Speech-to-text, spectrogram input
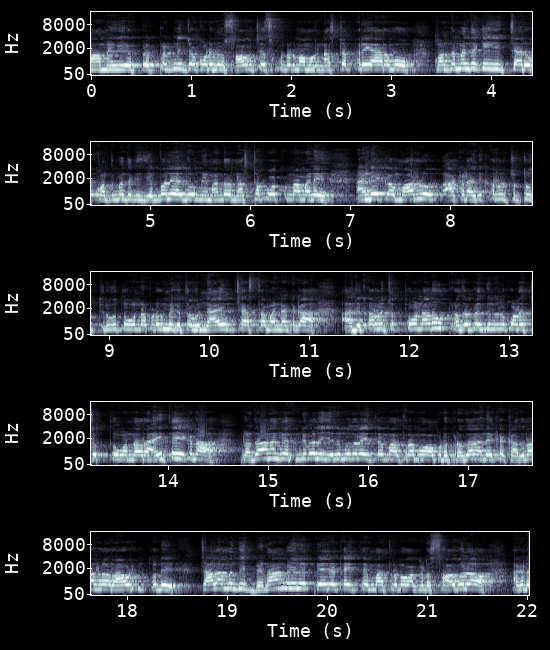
మా మేము ఎప్పటి నుంచో కూడా మేము సాగు చేసుకుంటున్నాం మాకు నష్టపరిహారము కొంతమందికి ఇచ్చారు కొంతమందికి ఇవ్వలేదు. మేమందరం నష్టపోతున్నామని అనేక మార్లు అక్కడ అధికారుల చుట్టూ తిరుగుతూ ఉన్నప్పుడు మీకు తగు న్యాయం చేస్తామన్నట్టుగా అధికారులు చెప్తూ ఉన్నారు. ప్రజాప్రతినిధులు కూడా చెప్తూ ఉన్నారు. అయితే ఇక్కడ ప్రధానంగా రెండు వేల ఎనిమిదిలో అయితే మాత్రము అప్పుడు ప్రధాన అనేక కథనాల్లో రావడంతో చాలామంది బినామీల పేరిటైతే అయితే మాత్రము అక్కడ సాగులో అక్కడ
